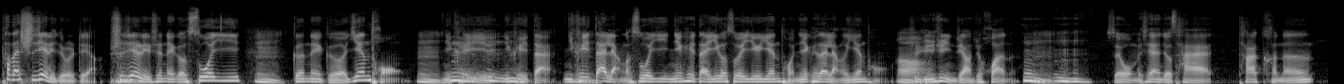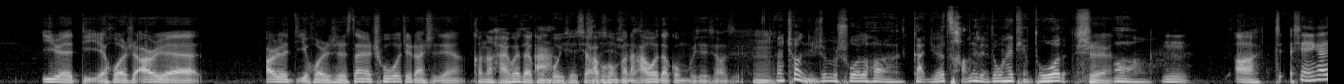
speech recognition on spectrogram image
它在世界里就是这样，世界里是那个蓑衣嗯。跟那个烟筒，嗯。你可以你可以带，你可以带两个蓑衣，你也可以带一个蓑衣一个烟筒，你也可以带两个烟筒，哦。是允许你这样去换的。嗯嗯。嗯，所以我们现在就猜，它可能一月底或者是二月二月底或者是三月初这段时间，可能还会再公布一些消息。卡普空可能还会再公布一些消息。嗯。那照你这么说的话，感觉藏起来东西还挺多的。是。啊。嗯，啊，这现在应该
